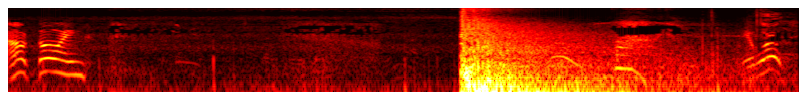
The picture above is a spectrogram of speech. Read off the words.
Outgoing. It worked.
